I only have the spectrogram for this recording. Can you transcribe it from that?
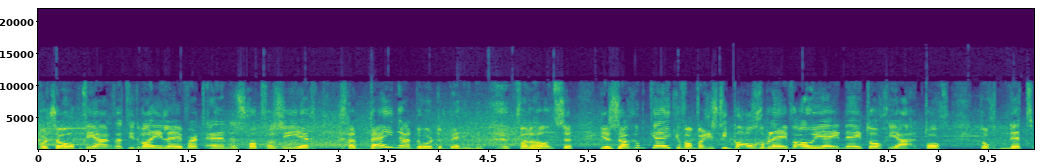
wordt zo opgejaagd dat hij de bal inlevert en het schot van Ziyech gaat bijna door de benen van Hansen. Je zag hem kijken van waar is die bal gebleven? Oh jee, nee toch? Ja, toch, toch net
